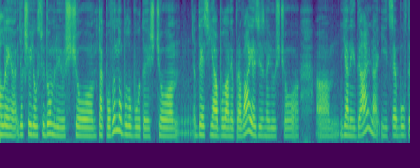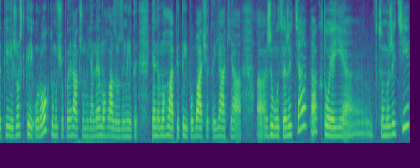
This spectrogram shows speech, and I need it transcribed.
Але якщо я усвідомлюю, що так повинно було бути, що десь я була не права, я зізнаю, що а, я не ідеальна, і це був такий жорсткий урок, тому що по-інакшому я не могла зрозуміти, я не могла піти і побачити, як я а, живу це життя, так хто я є в цьому житті,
